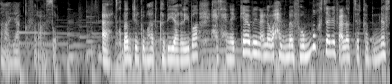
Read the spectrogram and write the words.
تايق في راسو. آه تقدر تجيلكم هاد قضيه غريبة حيت حنا كاملين على واحد المفهوم مختلف على الثقة بالنفس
